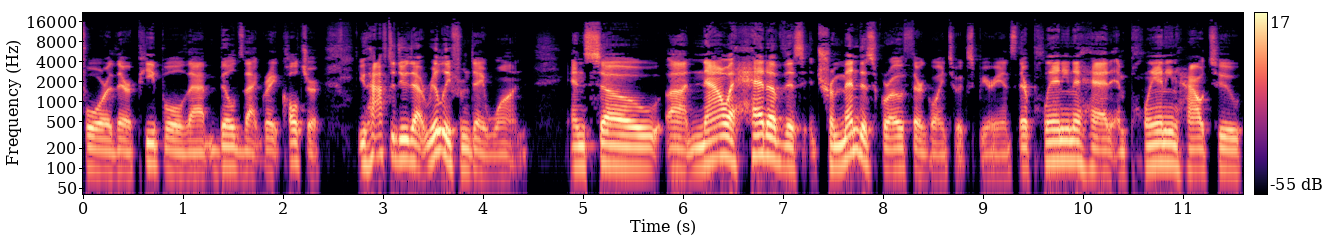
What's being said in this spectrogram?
for their people that builds that great culture. You have to do that really from day one. And so uh, now, ahead of this tremendous growth they're going to experience, they're planning ahead and planning how to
